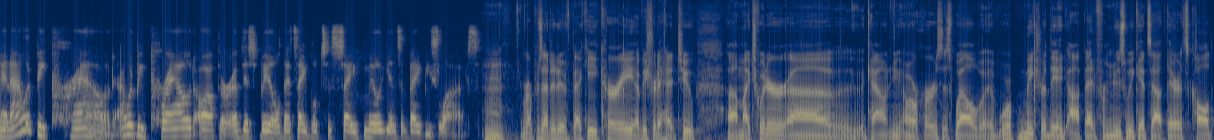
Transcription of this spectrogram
And I would be proud, I would be proud author of this bill that's able to save millions of babies' lives. Hmm. Representative Becky Currie, uh, be sure to head to uh, my Twitter uh, account or hers as well. We'll make sure the op-ed from Newsweek gets out there. It's called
